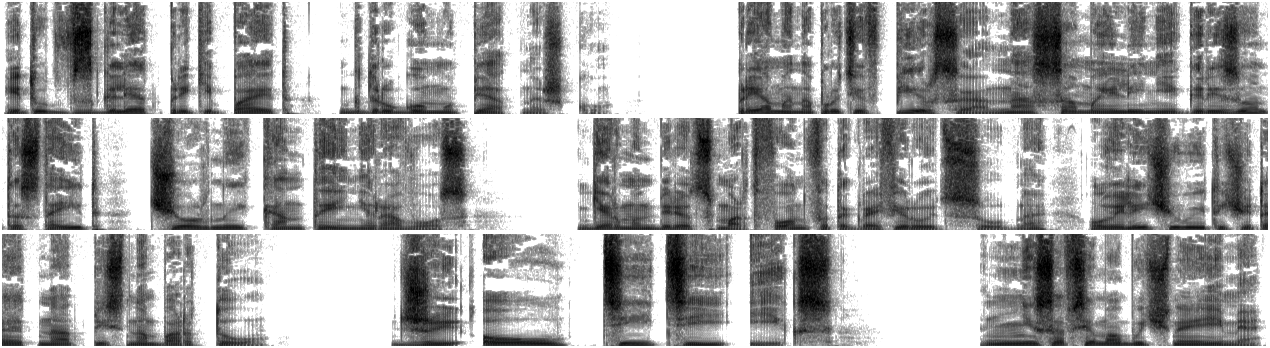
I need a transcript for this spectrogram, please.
И тут взгляд прикипает к другому пятнышку. Прямо напротив пирса, на самой линии горизонта, стоит черный контейнеровоз. Герман берет смартфон, фотографирует судно, увеличивает и читает надпись на борту. G-O-T-T-X. Не совсем обычное имя.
